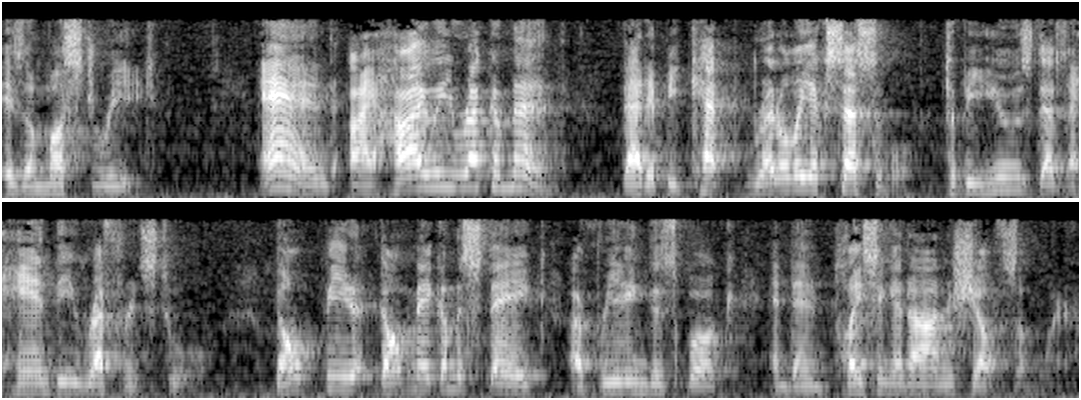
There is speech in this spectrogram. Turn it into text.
is a must read. And I highly recommend that it be kept readily accessible to be used as a handy reference tool. Don't, be, don't make a mistake of reading this book and then placing it on a shelf somewhere.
